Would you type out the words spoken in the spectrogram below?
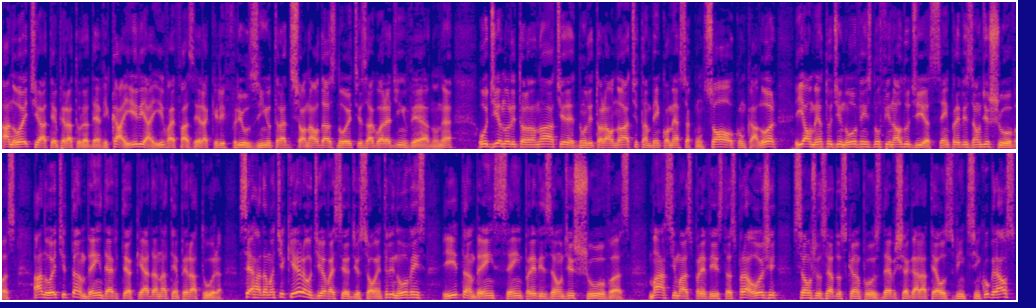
À noite a temperatura deve cair e aí vai fazer aquele friozinho tradicional das noites agora de inverno, né? O dia no litoral norte, no litoral norte também começa com sol, com calor e aumento de nuvens no final do dia, sem previsão de chuvas. À noite também deve ter queda na temperatura temperatura. Serra da Mantiqueira, o dia vai ser de sol entre nuvens e também sem previsão de chuvas. Máximas previstas para hoje: São José dos Campos deve chegar até os 25 graus,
